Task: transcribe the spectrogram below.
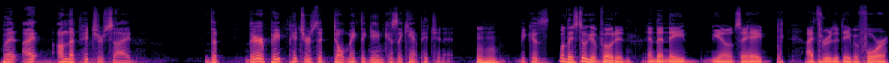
but I on the pitcher side, the there are pitchers that don't make the game because they can't pitch in it Mm-hmm. because Well, they still get voted, and then they, you know, say, "Hey, I threw the day before,"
